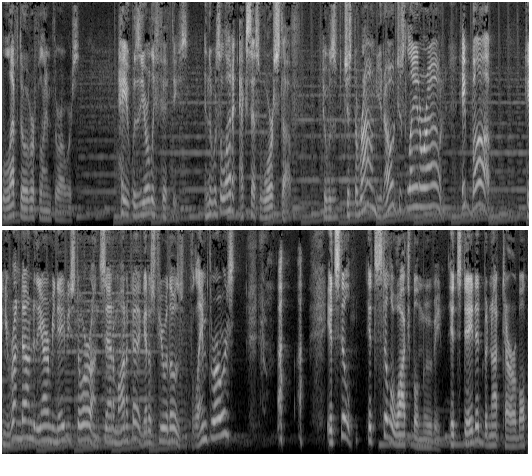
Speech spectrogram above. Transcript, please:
leftover flamethrowers. Hey, it was the early 50s, and there was a lot of excess war stuff. It was just around, you know, just laying around. Hey, Bob, can you run down to the Army Navy store on Santa Monica and get us a few of those flamethrowers? it's still it's still a watchable movie. It's dated but not terrible.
